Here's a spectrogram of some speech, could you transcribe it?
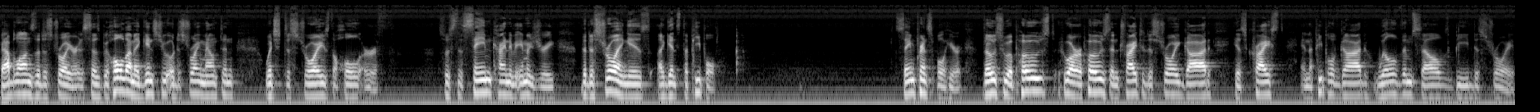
Babylon's the destroyer. It says, Behold, I'm against you, O destroying mountain, which destroys the whole earth. So it's the same kind of imagery. The destroying is against the people. Same principle here. Those who opposed, who are opposed and try to destroy God, his Christ, and the people of God will themselves be destroyed.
